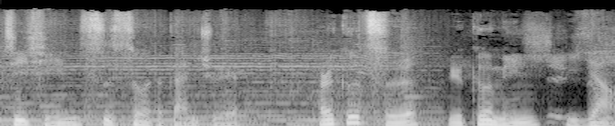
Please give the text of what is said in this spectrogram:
激情四射的感觉，而歌词与歌名一样，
